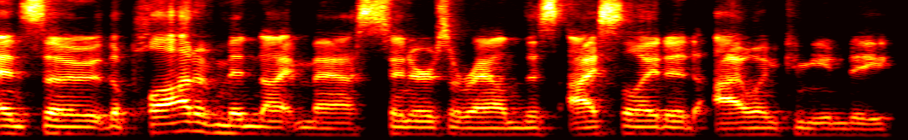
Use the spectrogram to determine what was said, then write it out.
And so the plot of Midnight Mass centers around this isolated island community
